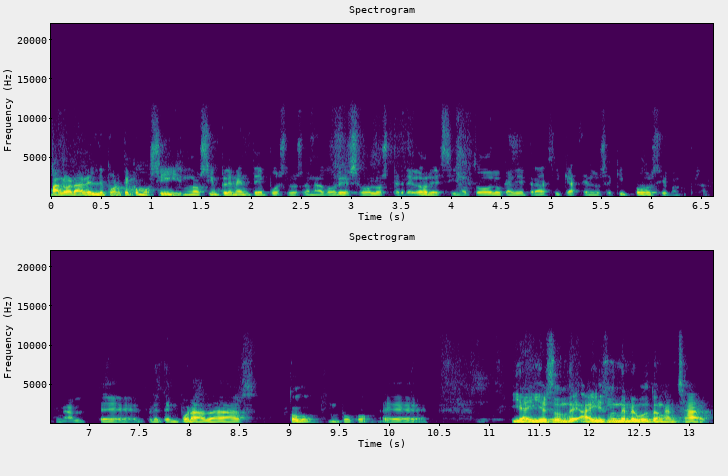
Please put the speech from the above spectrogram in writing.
valorar el deporte como sí, no simplemente pues, los ganadores o los perdedores, sino todo lo que hay detrás y que hacen los equipos y bueno, pues al final eh, pretemporadas, todo un poco. Eh, y ahí es, donde, ahí es donde me he vuelto a enganchar.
